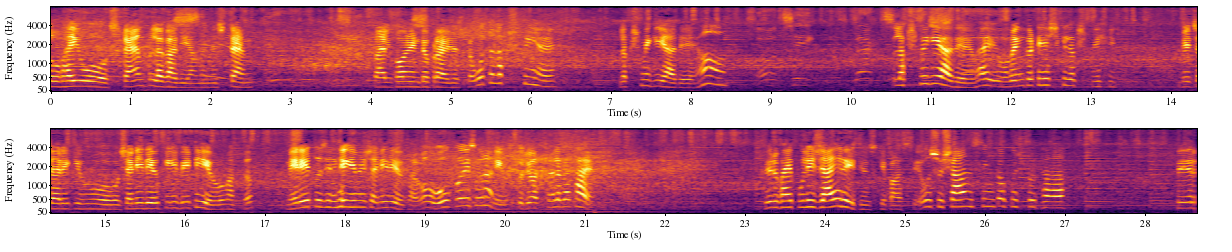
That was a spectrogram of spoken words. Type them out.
तो भाई वो स्टैंप लगा दिया मैंने स्टैंप फैलकॉन इंटरप्राइजेस का, वो तो लक्ष्मी है। लक्ष्मी की यादें है हाँ। लक्ष्मी की यादें है, भाई, वो वेंकटेश की लक्ष्मी। बेचारे की वो शनिदेव की बेटी है वो मतलब। मेरे तो ज़िंदगी में शनिदेव था, वो वो कोई सुना नहीं, उसको जो अच्छा लगा खाया फिर भाई पुलिस जा ही रही थी उसके पास से। वो सुशांत सिंह का कुछ तो था। फिर,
